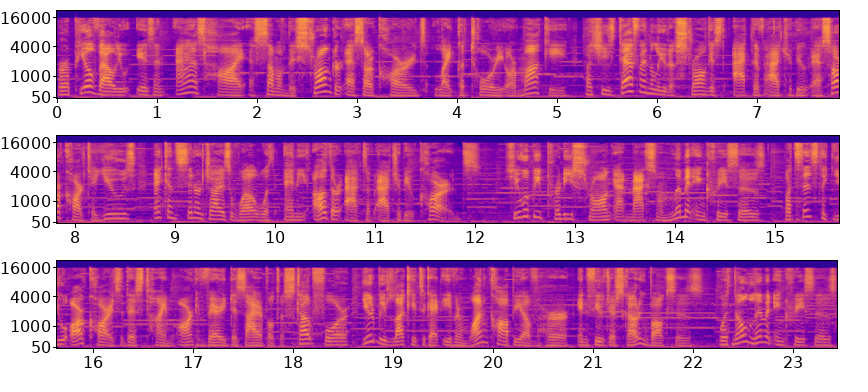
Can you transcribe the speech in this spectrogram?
Her appeal value isn't as high as some of the stronger SR cards like Kotori or Maki, but she's definitely the strongest active attribute SR card to use and can synergize well with any other active attribute cards. She would be pretty strong at maximum limit increases, but since the UR cards this time aren't very desirable to scout for, you'd be lucky to get even one copy of her in future scouting boxes. With no limit increases,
